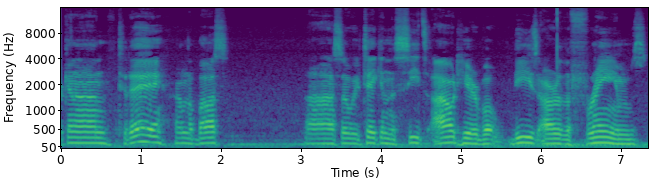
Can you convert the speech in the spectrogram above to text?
Working on today on the bus. Uh, so we've taken the seats out here, but these are the frames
